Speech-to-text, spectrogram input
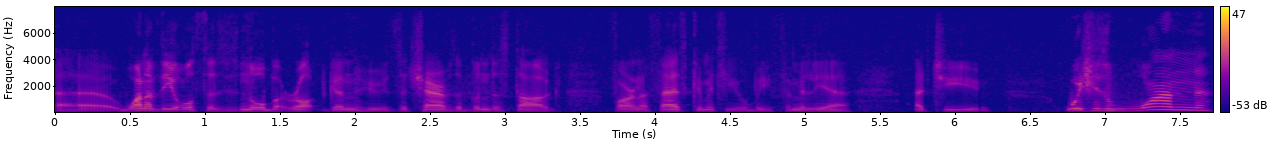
uh, one of the authors is Norbert Röttgen, who's the chair of the Bundestag Foreign Affairs Committee You'll be familiar uh, to you, which is one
